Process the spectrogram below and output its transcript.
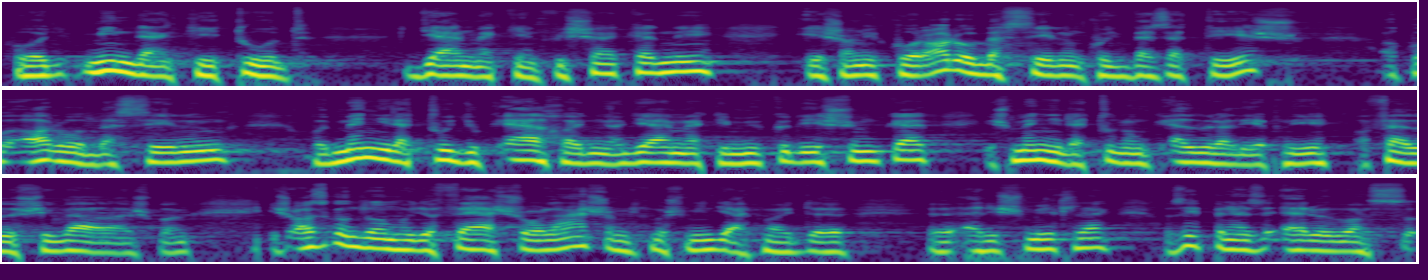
hogy mindenki tud gyermekként viselkedni, és amikor arról beszélünk, hogy vezetés, akkor arról beszélünk, hogy mennyire tudjuk elhagyni a gyermeki működésünket, és mennyire tudunk előrelépni a felelősségvállalásban. És azt gondolom, hogy a felsorlás, amit most mindjárt majd elismétlek, az éppen ez erről, van szó,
